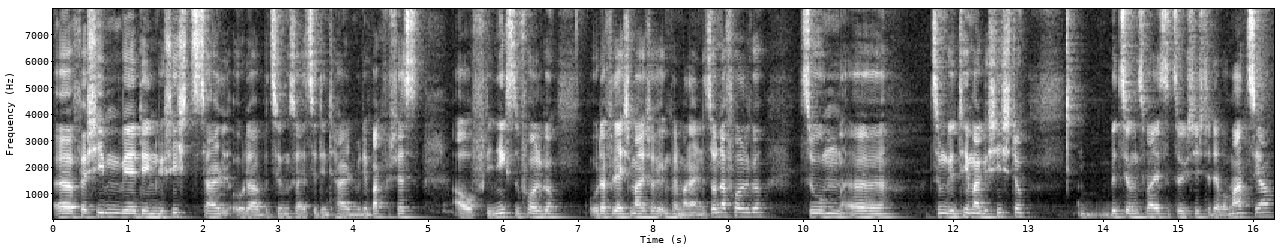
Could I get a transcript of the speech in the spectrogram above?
Äh, verschieben wir den Geschichtsteil oder beziehungsweise den Teil mit dem Backfischfest auf die nächste Folge. Oder vielleicht mache ich auch irgendwann mal eine Sonderfolge zum, äh, zum Thema Geschichte, beziehungsweise zur Geschichte der Romatia.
